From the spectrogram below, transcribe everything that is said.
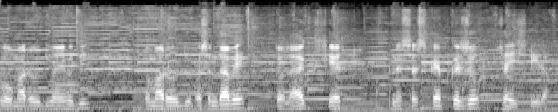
તો મારો વીડિયો અહીં સુધી. તો મારો વીડિયો પસંદ આવે તો લાઈક શેર અને સબસ્ક્રાઈબ કરજો. જય શ્રી રામ.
